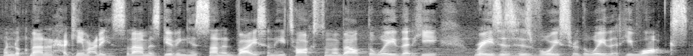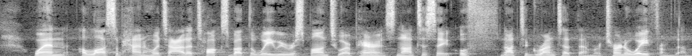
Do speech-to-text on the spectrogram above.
When Luqman al-Hakim alayhi salam is giving his son advice and he talks to him about the way that he raises his voice or the way that he walks when Allah subhanahu wa ta'ala talks about the way we respond to our parents, not to say uff, not to grunt at them or turn away from them.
